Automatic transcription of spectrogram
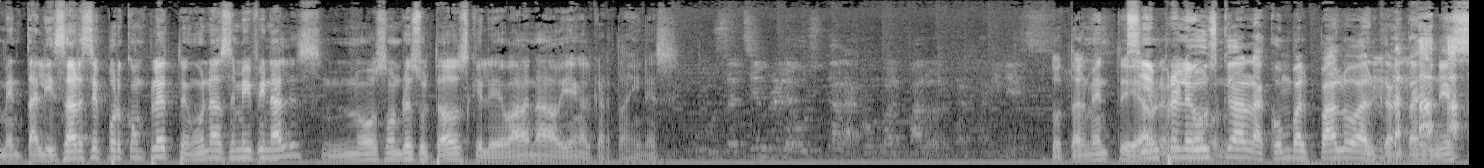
mentalizarse por completo en unas semifinales, no son resultados que le van nada bien al cartaginés. Usted siempre le busca la comba al palo al cartaginés. Totalmente. Siempre le busca la comba al palo al cartaginés.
